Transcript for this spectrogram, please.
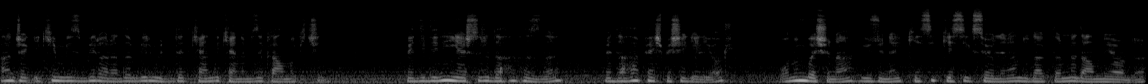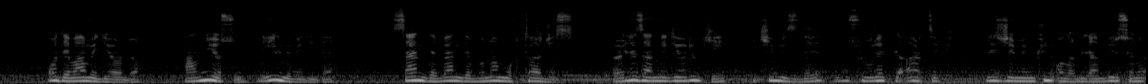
ancak ikimiz bir arada bir müddet kendi kendimize kalmak için. Ve Didi'nin yaşları daha hızlı ve daha peş peşe geliyor. Onun başına, yüzüne kesik kesik söylenen dudaklarına damlıyordu. O devam ediyordu. Anlıyorsun değil mi Vedide? Sen de ben de buna muhtacız. Öyle zannediyorum ki ikimiz de bu suretle artık bizce mümkün olabilen bir sona,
